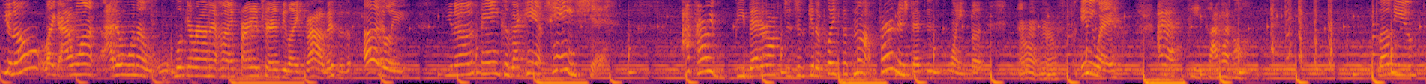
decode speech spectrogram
You know, like I want, I don't want to look around at my furniture and be like, wow, this is ugly. You know what I'm saying? Cause I can't change shit. I'd probably be better off to just get a place that's not furnished at this point, but I don't know. Anyway, I got some pee, so I gotta go. Love you.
